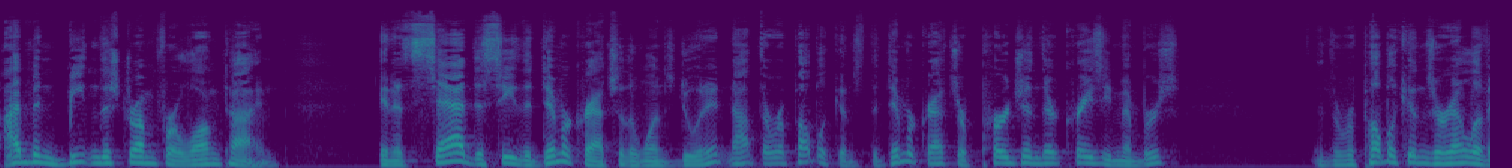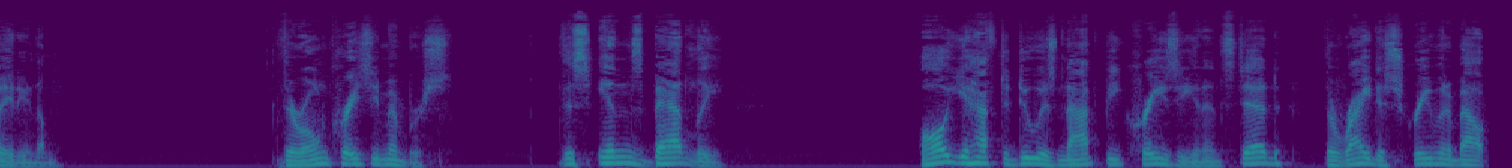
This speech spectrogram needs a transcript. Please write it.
I've been beating this drum for a long time. And it's sad to see the Democrats are the ones doing it, not the Republicans. The Democrats are purging their crazy members, and the Republicans are elevating them, their own crazy members. This ends badly. All you have to do is not be crazy, and instead, the right is screaming about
